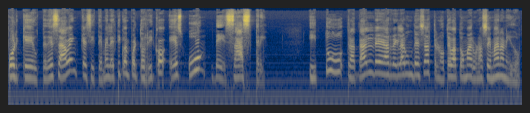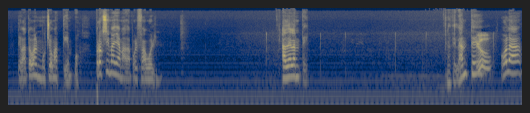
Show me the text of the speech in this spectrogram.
porque ustedes saben que el sistema eléctrico en Puerto Rico es un desastre. Y tú tratar de arreglar un desastre no te va a tomar una semana ni dos, te va a tomar mucho más tiempo. Próxima llamada, por favor. Adelante. Adelante. Hola.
